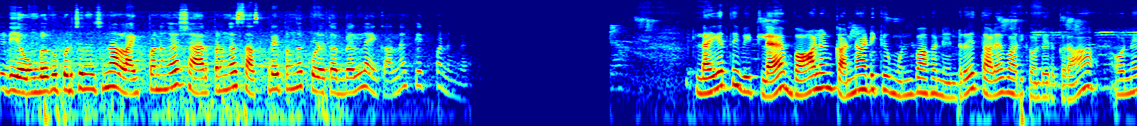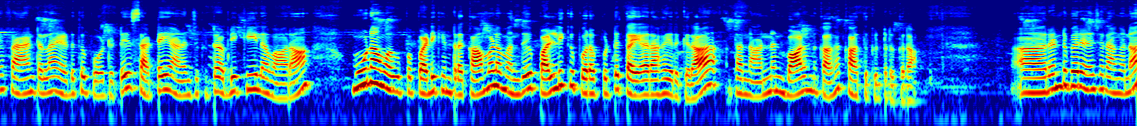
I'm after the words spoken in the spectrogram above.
வீடியோ உங்களுக்கு பிடிச்சிருந்துச்சுன்னா லைக் பண்ணுங்கள் ஷேர் பண்ணுங்கள் சப்ஸ்கிரைப் பண்ணுங்கள் கொடுத்த பெல் ஐக்கானை கிளிக் பண்ணுங்கள் லயத்து வீட்டில் பாலன் கண்ணாடிக்கு முன்பாக நின்று தலைவாரி கொண்டு இருக்கிறான் ஒன்று ஃபேண்ட்டெல்லாம் எடுத்து போட்டுட்டு சட்டையை அணைஞ்சிக்கிட்டு அப்படியே கீழே வாரான். மூணாம் வகுப்பு படிக்கின்ற கமலம் வந்து பள்ளிக்கு புறப்பட்டு தயாராக இருக்கிறா. தன் அண்ணன் பாலனுக்காக காத்துக்கிட்டு இருக்கிறான். ரெண்டு பேரும் என்ன செய்கிறாங்கன்னா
